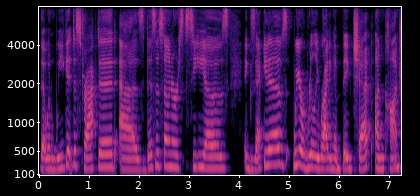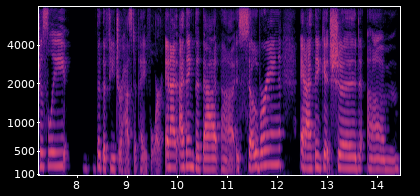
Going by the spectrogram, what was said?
that when we get distracted as business owners, CEOs, executives, we are really writing a big check unconsciously that the future has to pay for. And I, I think that that uh, is sobering. And I think it should, um,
